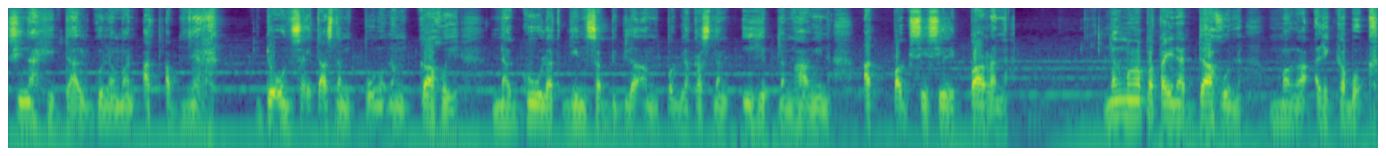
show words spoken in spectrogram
sina Hidalgo naman at Abner doon sa itaas ng puno ng kahoy nagulat din sa biglaang paglakas ng ihip ng hangin at pagsisiliparan ng mga patay na dahon, mga alikabok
